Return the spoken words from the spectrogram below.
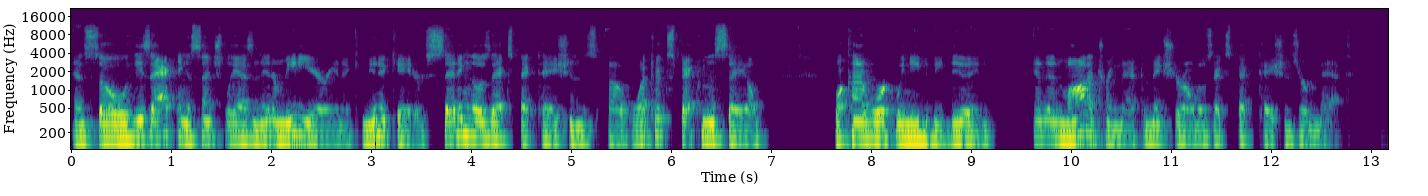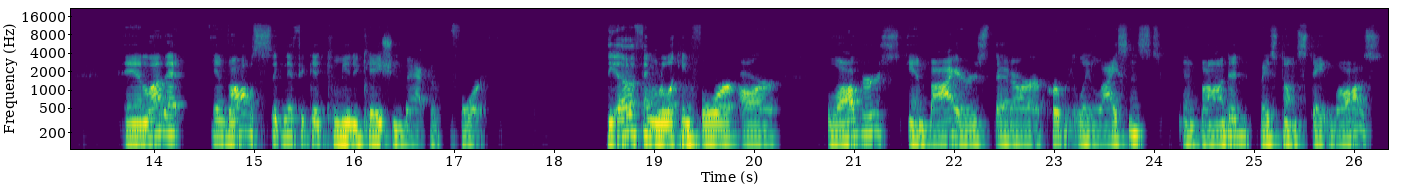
And so he's acting essentially as an intermediary and a communicator, setting those expectations of what to expect from the sale, what kind of work we need to be doing, and then monitoring that to make sure all those expectations are met. And a lot of that involves significant communication back and forth. The other thing we're looking for are loggers and buyers that are appropriately licensed and bonded based on state laws,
